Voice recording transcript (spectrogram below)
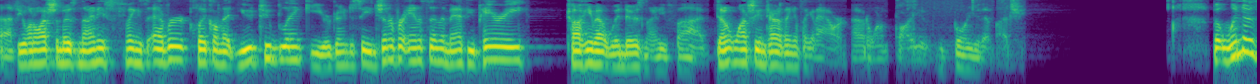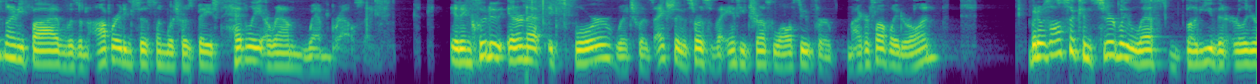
Uh, if you want to watch the most 90s things ever, click on that YouTube link. You're going to see Jennifer Aniston and Matthew Perry talking about Windows 95. Don't watch the entire thing, it's like an hour. I don't want to bore you, bore you that much. But Windows 95 was an operating system which was based heavily around web browsing. It included Internet Explorer, which was actually the source of an antitrust lawsuit for Microsoft later on, but it was also considerably less buggy than earlier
